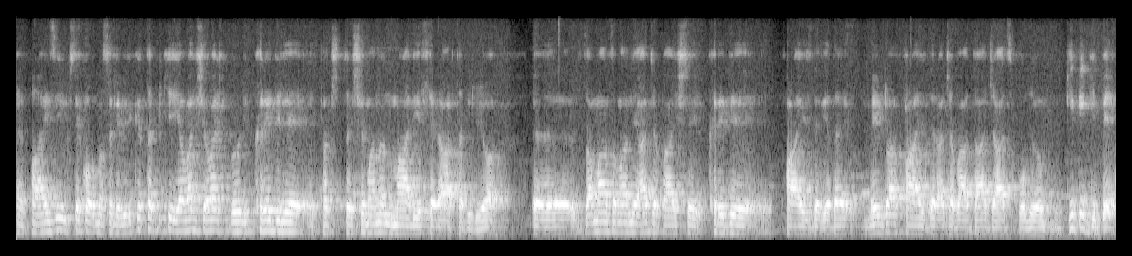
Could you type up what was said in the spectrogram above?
e, faizin yüksek olmasıyla birlikte tabii ki yavaş yavaş böyle kredili taşı- taşımanın maliyetleri artabiliyor. E, zaman zaman ya acaba işte kredi faizleri ya da mevduat faizleri acaba daha cazip oluyor gibi gibi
